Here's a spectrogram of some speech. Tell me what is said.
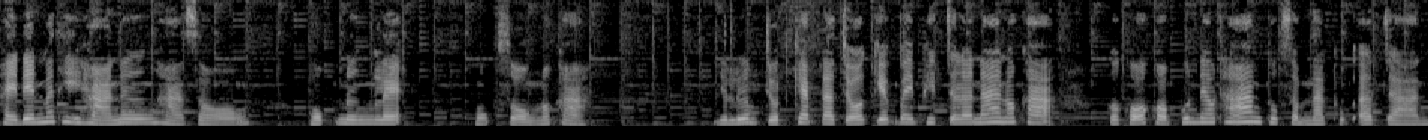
ให้เด่นมาที่หาหนึ่งหาสองหกหนึ่งและหกสองเนาะค่ะ อย่าลืมจดแคปหน้าจอเก็บไว้พิจารณาเนาะค่ะ ก็ขอขอบคุณแนวทางทุกสำนักทุกอาจารย์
